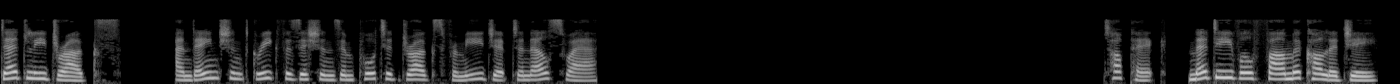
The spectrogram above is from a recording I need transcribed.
deadly drugs and ancient Greek physicians imported drugs from Egypt and elsewhere. Medieval pharmacology.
